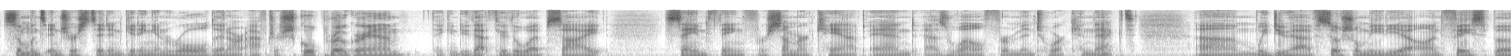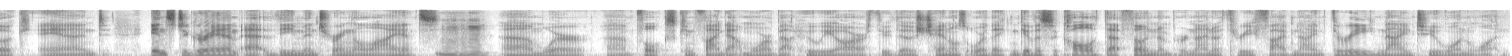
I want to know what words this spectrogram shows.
someone's interested in getting enrolled in our after school program, they can do that through the website. Same thing for summer camp and as well for Mentor Connect. Um, we do have social media on Facebook and Instagram at the Mentoring Alliance, mm-hmm. um, where um, folks can find out more about who we are through those channels, or they can give us a call at that phone number, 903 593 9211.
